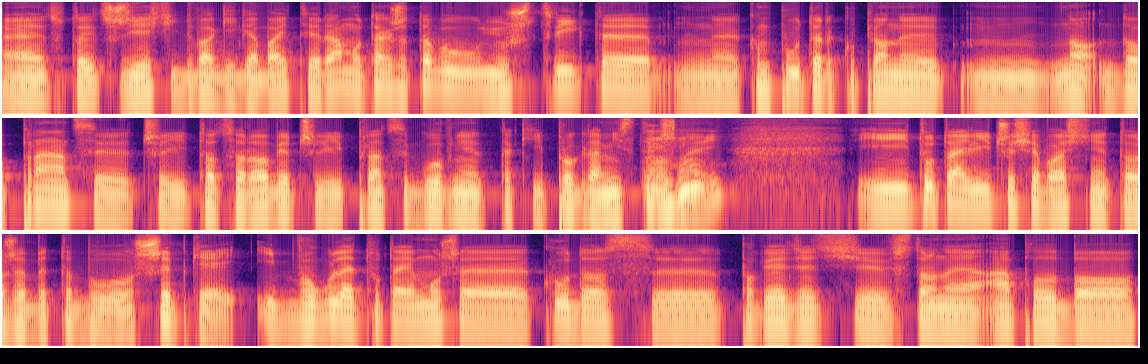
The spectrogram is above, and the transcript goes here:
E, tutaj 32 GB RAMu, także to był już stricte komputer kupiony no, do pracy, czyli to co robię, czyli pracy głównie takiej programistycznej. Mhm. I tutaj liczy się właśnie to, żeby to było szybkie. I w ogóle tutaj muszę kudos y, powiedzieć w stronę Apple, bo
